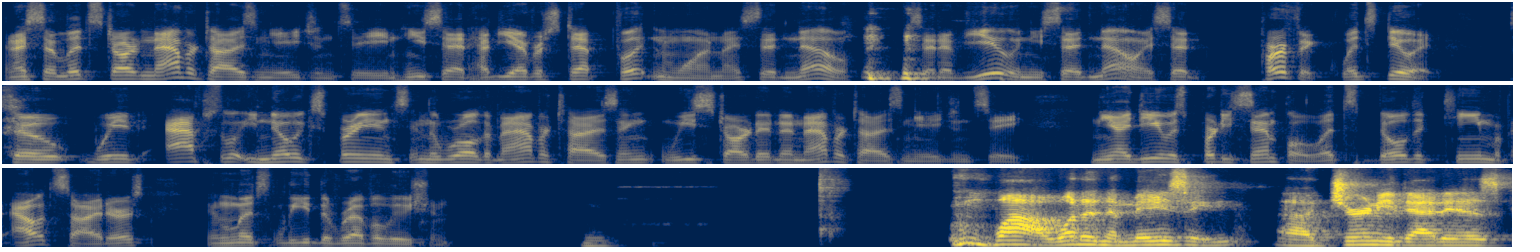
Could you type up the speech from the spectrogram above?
And I said, let's start an advertising agency. And he said, have you ever stepped foot in one? I said, no. I said, have you? And he said, no. I said, perfect, let's do it. So, with absolutely no experience in the world of advertising, we started an advertising agency. And the idea was pretty simple let's build a team of outsiders and let's lead the revolution. Wow, what an amazing uh, journey that is.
